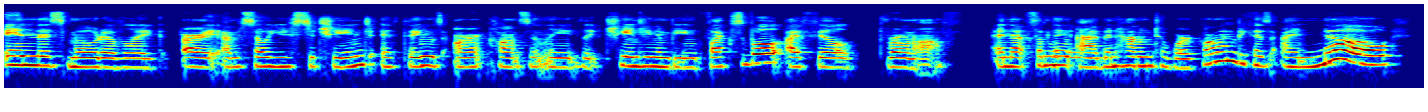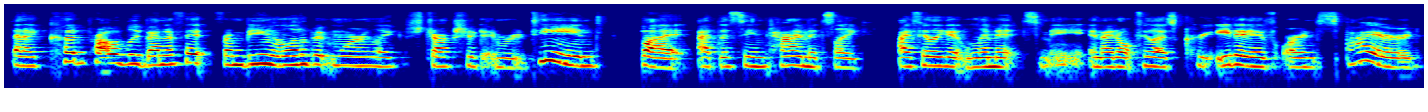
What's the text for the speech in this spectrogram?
in this mode of like, all right, I'm so used to change. If things aren't constantly like changing and being flexible, I feel thrown off. And that's something oh. I've been having to work on because I know that I could probably benefit from being a little bit more like structured and routine. But at the same time, it's like I feel like it limits me and I don't feel as creative or inspired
